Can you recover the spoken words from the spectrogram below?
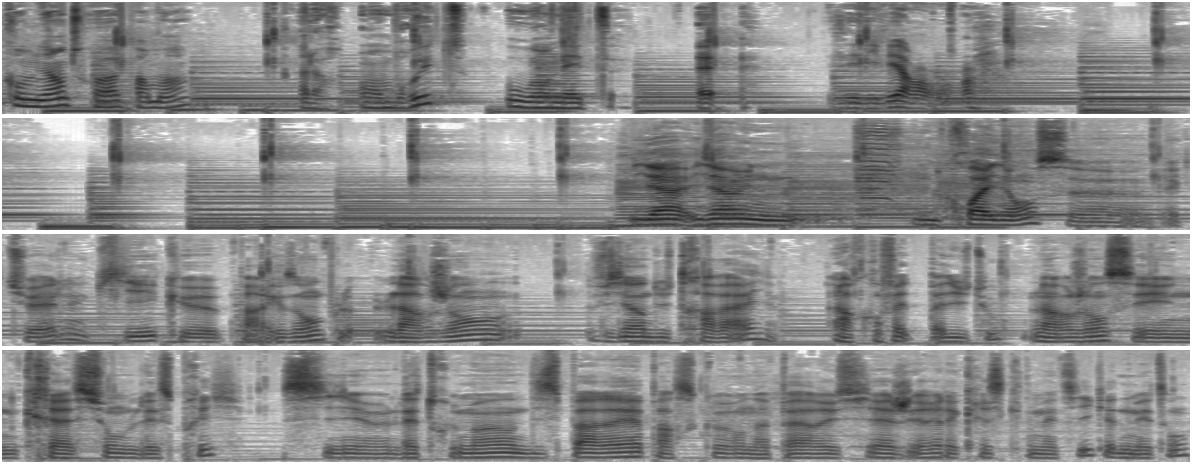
combien, toi, par mois? Alors, en brut ou en net? Euh, C'est différent. Il y a, il y a une, une croyance euh, actuelle qui est que, par exemple, l'argent vient du travail, alors qu'en fait, pas du tout. L'argent, c'est une création de l'esprit. Si euh, l'être humain disparaît parce qu'on n'a pas réussi à gérer la crise climatique, admettons,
